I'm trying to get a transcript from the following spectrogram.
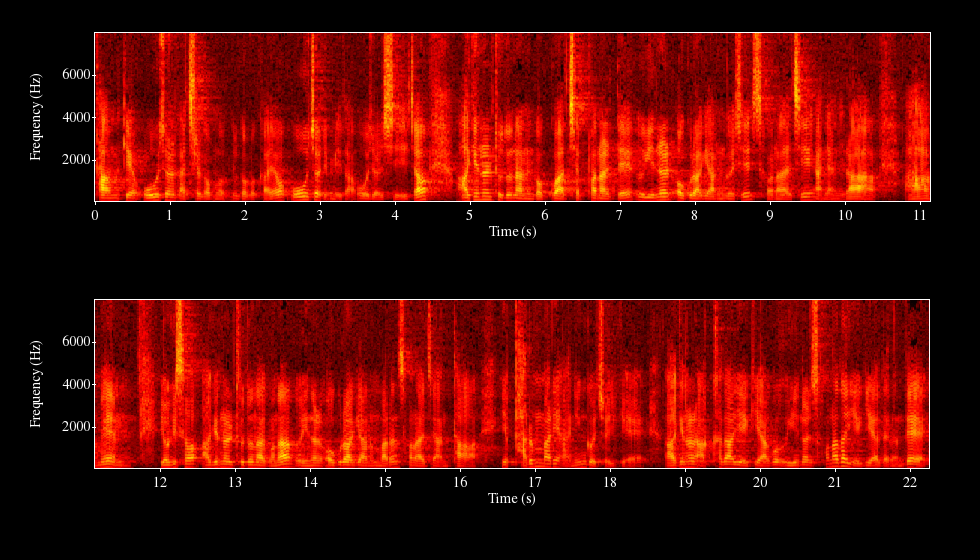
다 함께 5절 같이 읽어 볼까요? 5절입니다. 5절 시작. 악인을 두둔하는 것과 재판할 때 의인을 억울하게 하는 것이 선하지 아니하니라. 아멘. 여기서 악인을 두둔하거나 의인을 억울하게 하는 말은 선하지 않다. 이게 바른 말이 아닌 거죠, 이게. 악인을 악하다 얘기하고 의인을 선하다 얘기해야 되는데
